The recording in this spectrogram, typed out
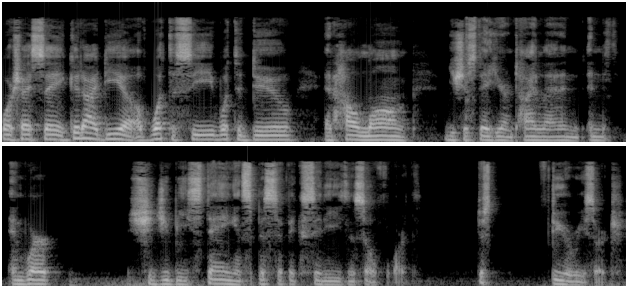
or should I say, a good idea of what to see, what to do, and how long you should stay here in Thailand, and and and where should you be staying in specific cities and so forth. Just do your research.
